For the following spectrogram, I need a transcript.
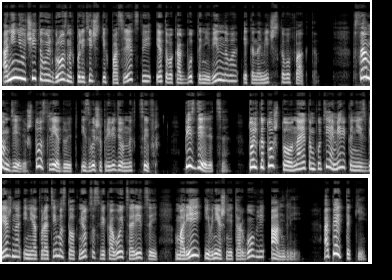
они не учитывают грозных политических последствий этого как будто невинного экономического факта. В самом деле, что следует из вышеприведенных цифр? Безделица. Только то, что на этом пути Америка неизбежно и неотвратимо столкнется с вековой царицей морей и внешней торговли Англией. Опять-таки,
